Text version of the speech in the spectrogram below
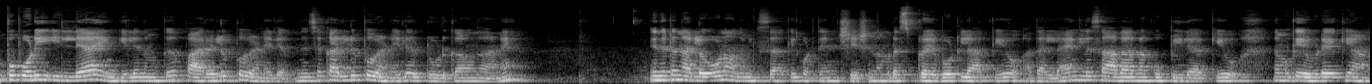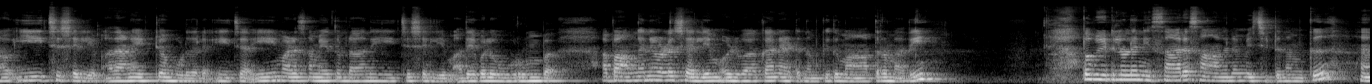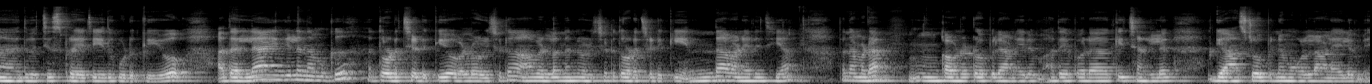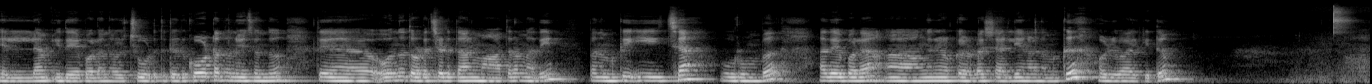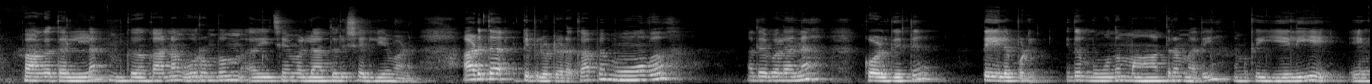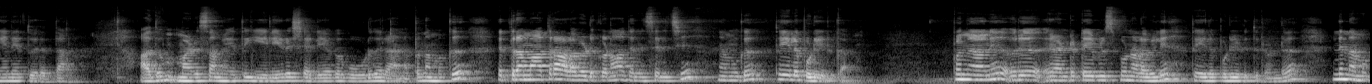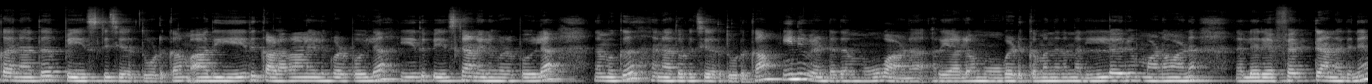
ഉപ്പ് പൊടി ഇല്ല എങ്കിൽ നമുക്ക് പരലുപ്പ് വേണേൽ എന്ന് വെച്ചാൽ കല്ലുപ്പ് വേണേൽ ഇട്ട് കൊടുക്കാവുന്നതാണ്. എന്നിട്ട് നല്ലോണം ഒന്ന് മിക്സാക്കി കൊടുത്തതിന് ശേഷം നമ്മുടെ സ്പ്രേ ബോട്ടിലാക്കിയോ അതല്ല എങ്കിൽ സാധാരണ കുപ്പിയിലാക്കിയോ നമുക്ക് എവിടെയൊക്കെയാണോ ഈച്ച ശല്യം അതാണ് ഏറ്റവും കൂടുതൽ. ഈച്ച ഈ മഴ സമയത്തുണ്ടാകുന്ന ഈച്ച ശല്യം അതേപോലെ ഉറുമ്പ്. അപ്പോൾ അങ്ങനെയുള്ള ശല്യം ഒഴിവാക്കാനായിട്ട് നമുക്കിത് മാത്രം മതി. അപ്പോൾ വീട്ടിലുള്ള നിസ്സാര സാധനം വെച്ചിട്ട് നമുക്ക് ഇത് വെച്ച് സ്പ്രേ ചെയ്ത് കൊടുക്കുകയോ അതല്ല എങ്കിൽ നമുക്ക് തുടച്ചെടുക്കുകയോ വെള്ളം ഒഴിച്ചിട്ട് ആ വെള്ളം തന്നെ ഒഴിച്ചിട്ട് തുടച്ചെടുക്കുകയോ എന്താ വേണേലും ചെയ്യാം. അപ്പോൾ നമ്മുടെ കൗണ്ടർ ടോപ്പിലാണേലും അതേപോലെ കിച്ചണിൽ ഗ്യാസ് സ്റ്റോപ്പിന്റെ മുകളിലാണേലും എല്ലാം ഇതേപോലെ ഒന്ന് ഒഴിച്ചു കൊടുത്തിട്ട് ഒരു കോട്ടൺ തുണി വെച്ചൊന്ന് ഒന്ന് തുടച്ചെടുത്താൽ മാത്രം മതി. അപ്പോൾ നമുക്ക് ഈച്ച ഉറുമ്പ് അതേപോലെ അങ്ങനെയൊക്കെയുള്ള ശല്യങ്ങൾ നമുക്ക് ഒഴിവാക്കി കിട്ടും. ഭാഗത്തെല്ലാം നമുക്ക് കാരണം ഉറുമ്പും ഈച്ചയും വല്ലാത്തൊരു ശല്യമാണ്. അടുത്ത ടിപ്പിലോട്ട് കിടക്കാം. അപ്പം മൂവ് അതേപോലെ തന്നെ കോൾഗേറ്റ് തേയിലപ്പൊടി. ഇത് മൂന്നും മാത്രം മതി. നമുക്ക് എലിയെ എങ്ങനെ തുരത്താം? അതും മഴ സമയത്ത് എലിയുടെ ശല്യമൊക്കെ കൂടുതലാണ്. അപ്പം നമുക്ക് എത്രമാത്രം അളവെടുക്കണോ അതനുസരിച്ച് നമുക്ക് തേയിലപ്പൊടി എടുക്കാം. അപ്പം ഞാൻ ഒരു രണ്ട് ടേബിൾ സ്പൂൺ അളവിൽ തേയിലപ്പൊടി എടുത്തിട്ടുണ്ട്. ഇനി നമുക്ക് അതിനകത്ത് പേസ്റ്റ് ചേർത്ത് കൊടുക്കാം. അത് ഏത് കളറാണേലും കുഴപ്പമില്ല ഏത് പേസ്റ്റ് ആണേലും കുഴപ്പമില്ല നമുക്ക് അതിനകത്തോട്ട് ചേർത്ത് കൊടുക്കാം. ഇനി വേണ്ടത് മൂവാണ് അറിയാലോ മൂവ് എടുക്കുമ്പോൾ തന്നെ നല്ലൊരു മണമാണ് നല്ലൊരു എഫക്റ്റാണ് ഇതിന്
